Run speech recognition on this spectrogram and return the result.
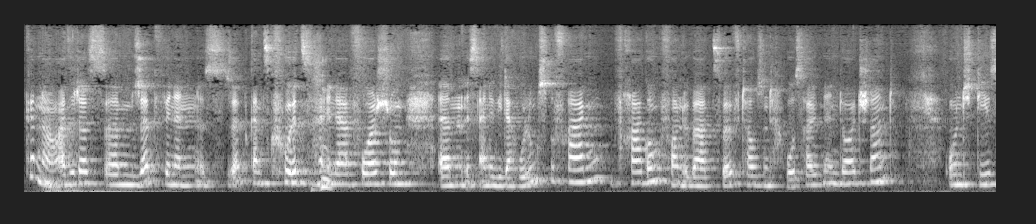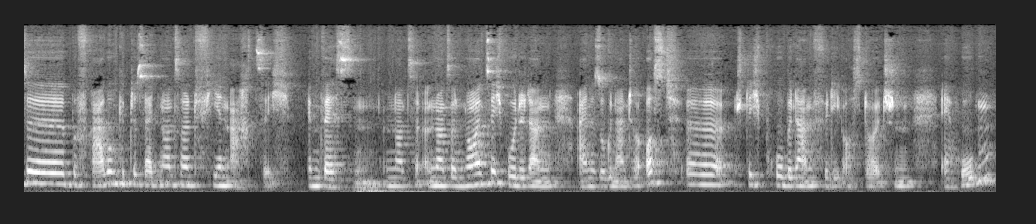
Genau, also das ähm, SÖP, wir nennen es SÖP ganz kurz in der Forschung, ähm, ist eine Wiederholungsbefragung von über 12.000 Haushalten in Deutschland. Und diese Befragung gibt es seit 1984 im Westen. 1990 wurde dann eine sogenannte Oststichprobe dann für die Ostdeutschen erhoben.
